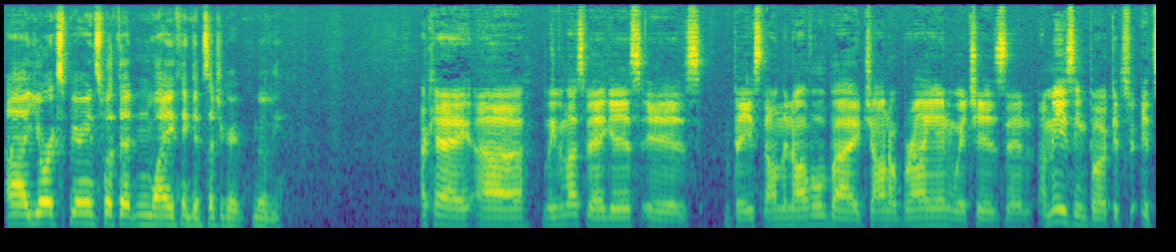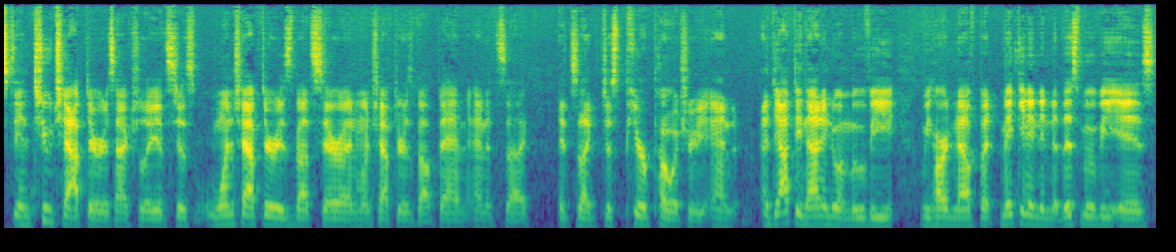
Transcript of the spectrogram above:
uh, your experience with it, and why you think it's such a great movie. Okay, uh, Leaving Las Vegas is based on the novel by John O'Brien, which is an amazing book. It's it's in two chapters actually. It's just one chapter is about Sarah and one chapter is about Ben, and it's like it's like just pure poetry. And adapting that into a movie would be hard enough, but making it into this movie is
